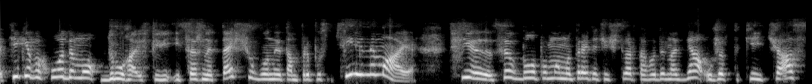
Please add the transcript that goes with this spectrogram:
е, тільки виходимо, друга FPV. І це ж не те, що вони там припустили. Цілі немає. Всі це було, по-моєму, третя чи четверта година дня. Уже в такий час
